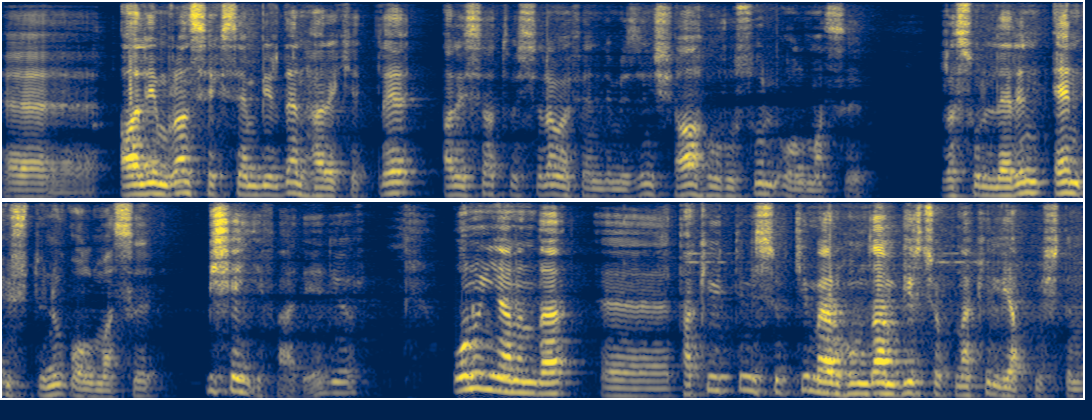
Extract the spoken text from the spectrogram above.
Ee, Ali İmran 81'den hareketle Aleyhisselatü Vesselam Efendimizin şahu rusul olması, Resullerin en üstünü olması bir şey ifade ediyor. Onun yanında e, Takiyüddin Sübki merhumdan birçok nakil yapmıştım.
